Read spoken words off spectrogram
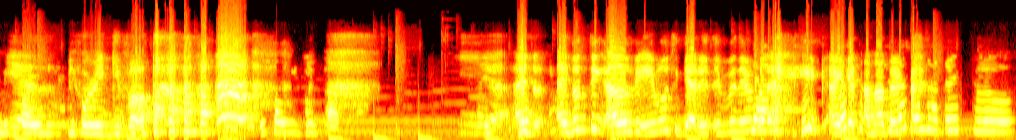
before Yeah, before we give up. we, before we give up. yeah, I don't think I'll be able to get it even if Yeah. I, I get another another clue.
